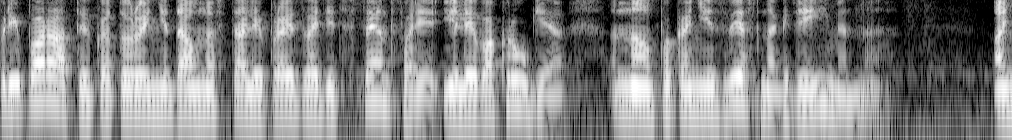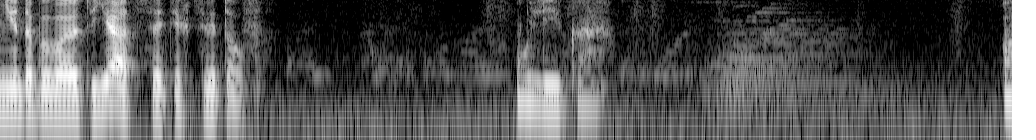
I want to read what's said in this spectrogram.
Препараты, которые недавно стали производить в Сентфоре или в округе, нам пока неизвестно, где именно. Они добывают яд с этих цветов. Улика. О.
